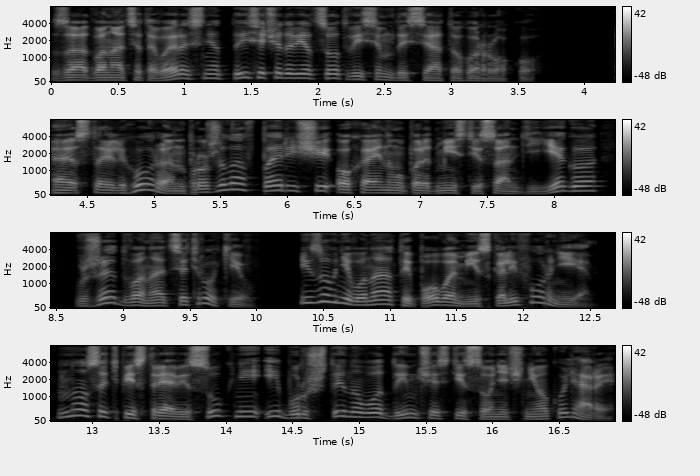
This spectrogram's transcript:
за 12 вересня 1980 року. Естель Горан прожила в періші охайному передмісті Сан Дієго вже 12 років, і зовні вона типова міс Каліфорнія, носить пістряві сукні і бурштиново димчасті сонячні окуляри,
